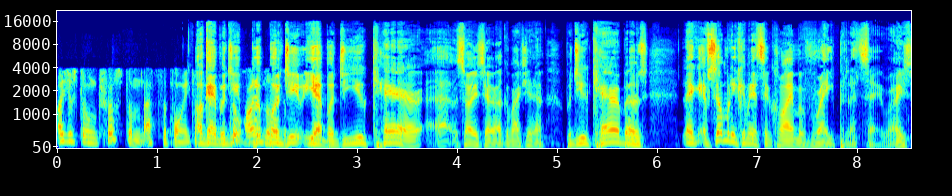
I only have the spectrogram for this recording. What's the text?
I just don't trust them. That's the point. Okay, but do you, So but, but do you, yeah, but do you care? Uh, sorry, Sarah, I'll come back to you now. But do you care about like if somebody commits a crime of rape, let's say, right,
